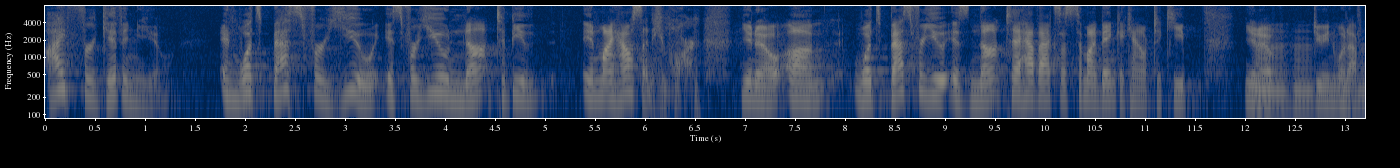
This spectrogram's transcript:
I've forgiven you. And what's best for you is for you not to be in my house anymore. You know, um, what's best for you is not to have access to my bank account to keep, you know, doing whatever.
